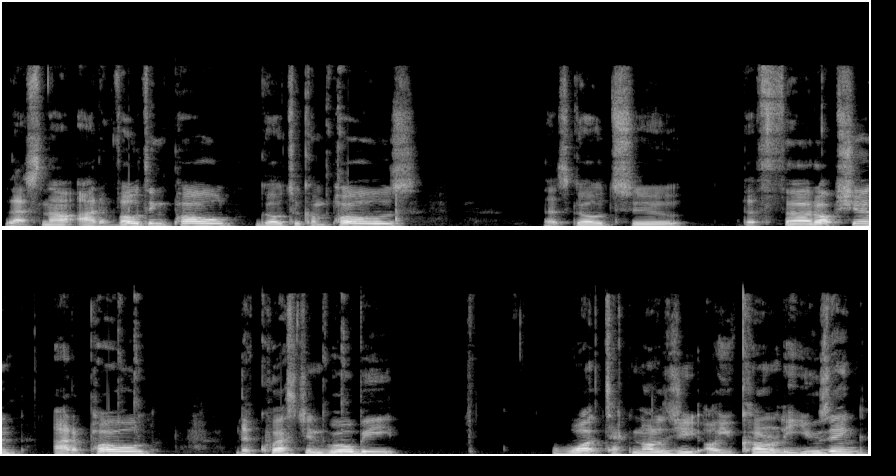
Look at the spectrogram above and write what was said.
let's now add a voting poll, go to compose, let's go to the third option, add a poll. The question will be, what technology are you currently using?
